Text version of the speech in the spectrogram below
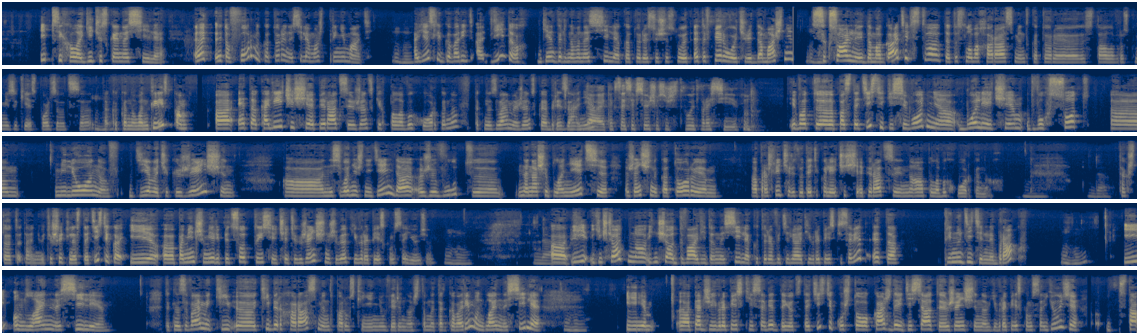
и психологическое насилие. Это, это формы, которые насилие может принимать. Угу. А если говорить о видах гендерного насилия, которые существуют, это в первую очередь домашнее, угу. сексуальные домогательства, вот это слово харасмент, которое стало в русском языке использоваться, угу. так как оно в английском, а, это калечащие операции женских половых органов, так называемое женское обрезание. Да, это, кстати, все еще существует в России. И вот э, по статистике сегодня более чем 200 э, эм, миллионов девочек и женщин на сегодняшний день да, живут э, на нашей планете женщины, которые а, прошли через вот эти калечащие операции на половых органах. Да. Так что это, да, неутешительная статистика. И э, по меньшей мере 500 тысяч этих женщин живет в Европейском Союзе. Угу. Да. И еще, одно, еще два вида насилия, которые выделяет Европейский Совет, это принудительный брак угу. и онлайн-насилие так называемый ки- э, киберхарасмент, по-русски я не уверена, что мы так говорим, онлайн-насилие. Угу. И опять же, Европейский совет дает статистику, что каждая десятая женщина в Европейском Союзе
